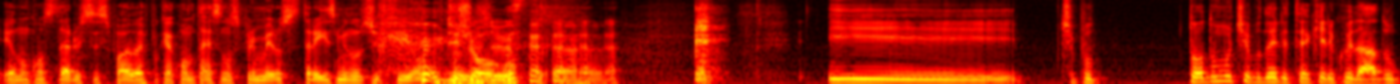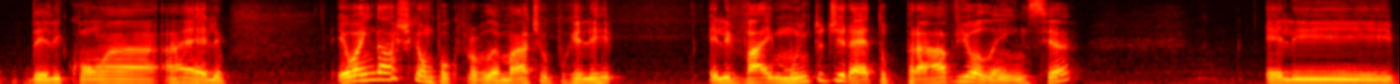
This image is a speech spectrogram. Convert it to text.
Eu não considero isso spoiler, porque acontece nos primeiros três minutos de filme, de jogo. Justo, aham. E, tipo, todo o motivo dele ter aquele cuidado dele com a, a Ellie. Eu ainda acho que é um pouco problemático, porque ele, ele vai muito direto pra violência. Ele.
